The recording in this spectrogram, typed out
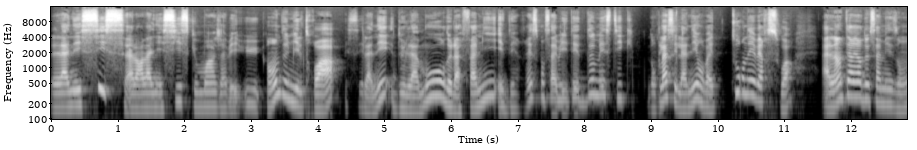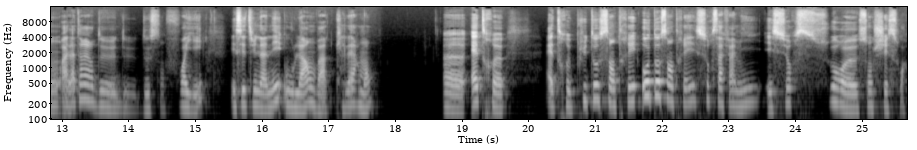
L'année 6, alors l'année 6 que moi j'avais eue en 2003, c'est l'année de l'amour, de la famille et des responsabilités domestiques. Donc là, c'est l'année où on va être tourné vers soi, à l'intérieur de sa maison, à l'intérieur de, son foyer. Et c'est une année où là, on va clairement euh, être, être plutôt centré, auto-centré sur sa famille et sur, sur euh, son chez-soi.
